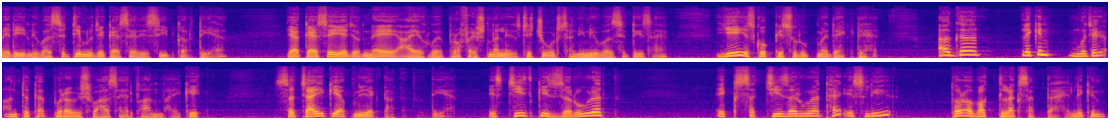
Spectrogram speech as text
मेरी यूनिवर्सिटी मुझे कैसे रिसीव करती है। या कैसे ये जो नए आए हुए प्रोफेशनल इंस्टीट्यूट्स एंड यूनिवर्सिटीज़ हैं, ये इसको किस रूप में देखते हैं? अगर, लेकिन मुझे अंततः पूरा विश्वास है इरफान भाई कि सच्चाई की अपनी एक ताकत होती है। इस चीज़ की ज़रूरत, एक सच्ची ज़रूरत है, इसलिए थोड़ा वक्त लग सकता है, लेकिन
